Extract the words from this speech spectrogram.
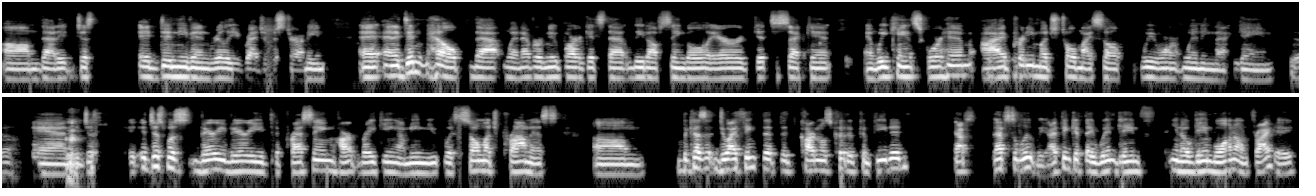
um that it just it didn't even really register i mean and, and it didn't help that whenever Nootbaar gets that leadoff single, error, get to second, and we can't score him, I pretty much told myself we weren't winning that game. Yeah. And it just it just was very, very depressing, heartbreaking. I mean, you, with so much promise. Um, because do I think that the Cardinals could have competed? Absolutely. I think if they win game, you know, game one on Friday,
